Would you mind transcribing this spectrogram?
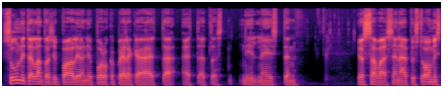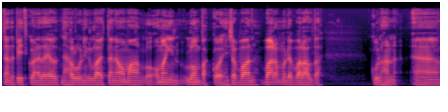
suunnitellaan tosi paljon ja porukka pelkää, että, että, että ne ei sitten jossain vaiheessa enää pysty omistamaan näitä tai että ne haluaa niin laittaa ne omaan, omiin lompakkoihinsa vaan varmuuden varalta – kunhan, ää,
